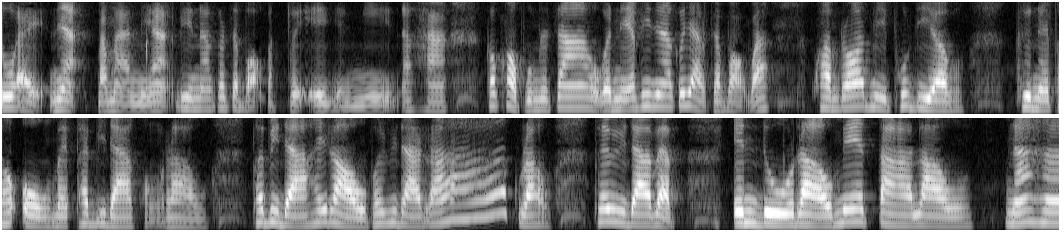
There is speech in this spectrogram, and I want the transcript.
ด้วยเนี่ยประมาณนี้พี่นาก็จะบอกกับตัวเองอย่างนี้นะคะ ก็ขอบคุณพระเจ้า วันนี้พี่นาก็อยากจะบอกว่าความรอดมีผู้เดียว คือในพระองค์ในพระบิดาของเรา พระบิดาให้เราพระบิดารักเรา พระบิดาแบบเอ็นดูเราเมตตาเรานะฮะ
